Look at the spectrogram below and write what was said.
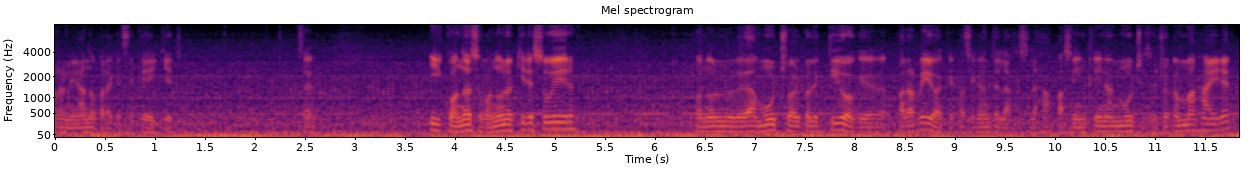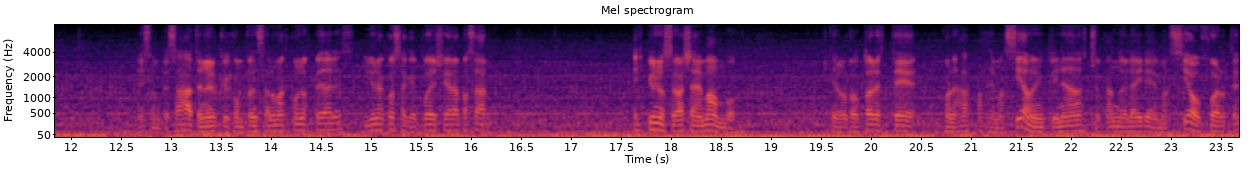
renegando para que se quede quieto. Y cuando eso, cuando uno quiere subir, cuando uno le da mucho al colectivo que para arriba, que básicamente las, las aspas se inclinan mucho y se chocan más aire, eso empezás a tener que compensar más con los pedales. Y una cosa que puede llegar a pasar es que uno se vaya de mambo, que el rotor esté con las aspas demasiado inclinadas, chocando el aire demasiado fuerte,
